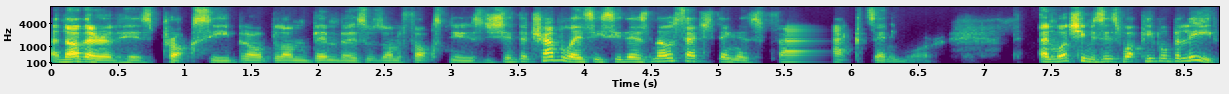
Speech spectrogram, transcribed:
another of his proxy blonde bimbos was on Fox News, she said, "The trouble is, you see, there's no such thing as facts anymore." And what she means is what people believe.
